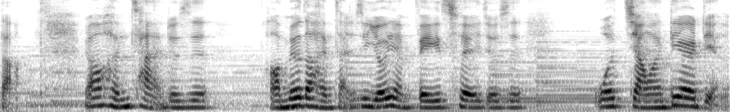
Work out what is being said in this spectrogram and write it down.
到，然后很惨就是，好没有到很惨，就是有点悲催，就是我讲完第二点了，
